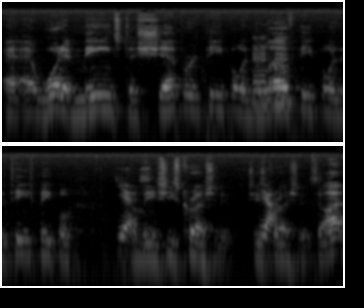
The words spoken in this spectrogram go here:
at at what it means to shepherd people and to Mhm. love people and to teach people, Yes. I mean, she's crushing it. She's Yeah. crushing it. So I,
